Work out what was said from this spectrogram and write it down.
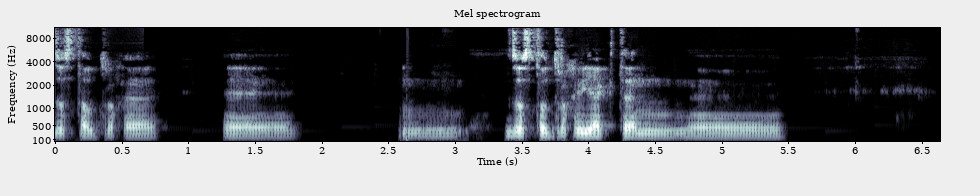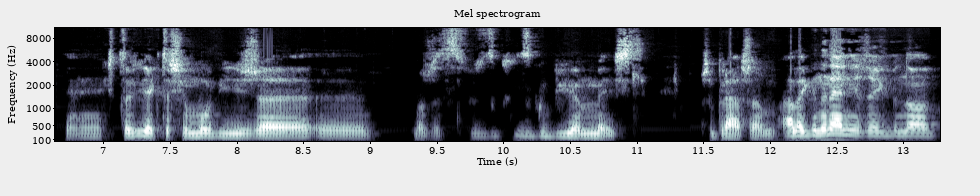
został trochę e, mm, został trochę jak ten e, jak to, jak to się mówi, że e, może zgubiłem myśl, przepraszam, ale generalnie, że jakby no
